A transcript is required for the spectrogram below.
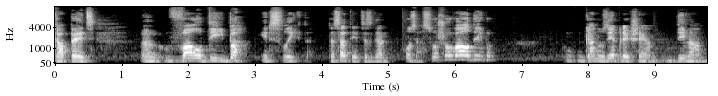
kāpēc uh, valdība ir slikta. Tas attiecas gan uz esošo valdību, gan uz iepriekšējām divām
